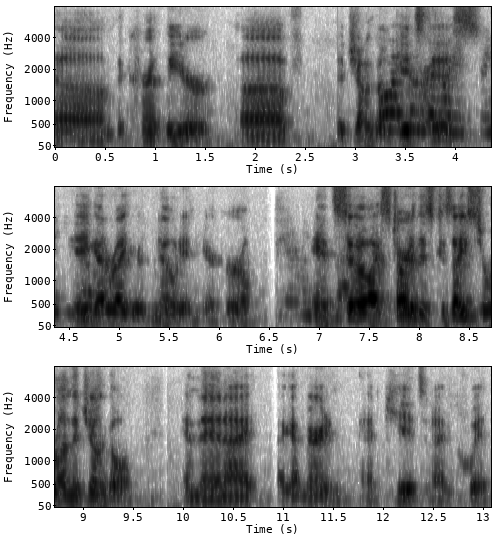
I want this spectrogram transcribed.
um, the current leader of the jungle Oh, gets gotta write my this. you Yeah, you gotta write your note in here, girl. Yeah, And get that. so I started this because I used to run the jungle and then I, I got married and had kids and I had to quit.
